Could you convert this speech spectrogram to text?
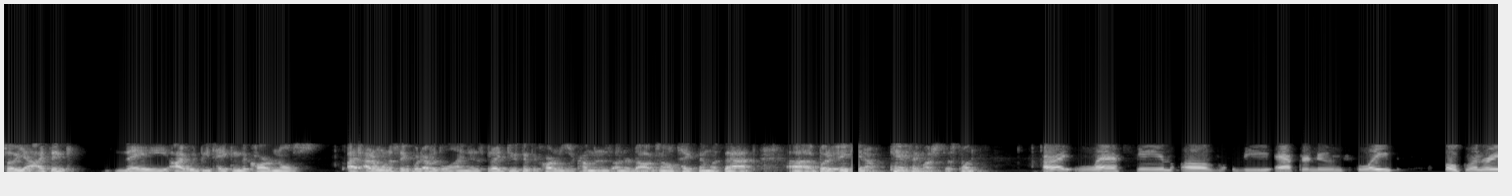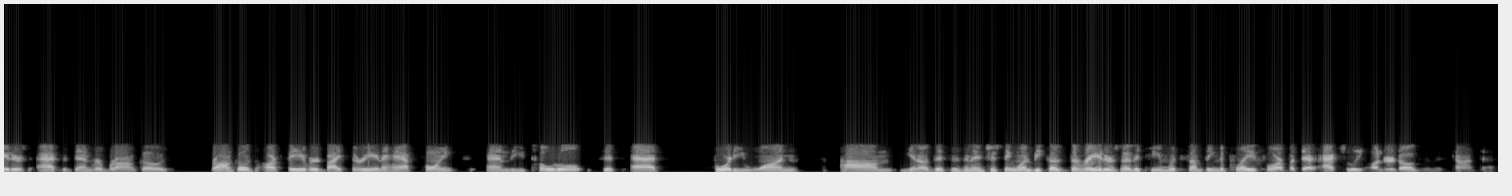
so yeah, I think they, I would be taking the Cardinals. I, I don't want to say whatever the line is, but I do think the Cardinals are coming as underdogs, and I'll take them with that. Uh, but you know, can't say much at this point. All right, last game of the afternoon slate: Oakland Raiders at the Denver Broncos. Broncos are favored by three and a half points, and the total sits at 41. Um, you know, this is an interesting one because the Raiders are the team with something to play for, but they're actually underdogs in this contest.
